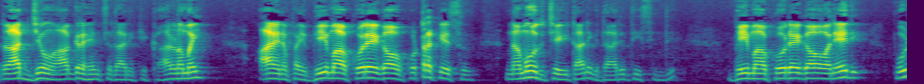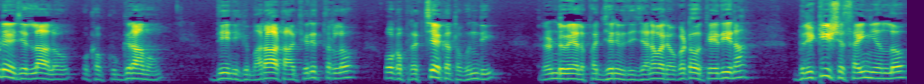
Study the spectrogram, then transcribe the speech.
రాజ్యం ఆగ్రహించడానికి కారణమై ఆయనపై భీమా కోరేగావ్ కుట్ర కేసు నమోదు చేయటానికి దారితీసింది. భీమా కోరేగావ్ అనేది పూణే జిల్లాలో ఒక కుగ్రామం. దీనికి మరాఠా చరిత్రలో ఒక ప్రత్యేకత ఉంది. రెండు వేల పద్దెనిమిది జనవరి ఒకటో తేదీన బ్రిటిష్ సైన్యంలో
